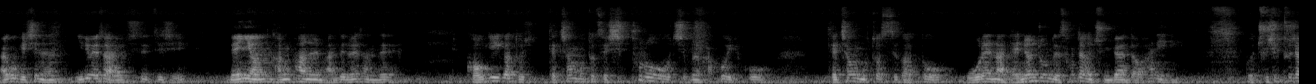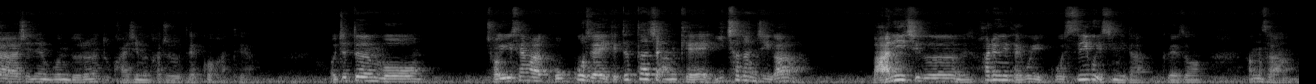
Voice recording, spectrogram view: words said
알고 계시는 이름에서 알 수 있듯이 매년 강판을 만드는 회사인데 거기가 또 대창 모터스의 10% 지분을 갖고 있고 대창 모터스가 또 올해나 내년 정도에 성장을 준비한다고 하니 그 주식 투자하시는 분들은 또 관심을 가져도 될 것 같아요. 어쨌든 뭐 저희 생활 곳곳에 이렇게 뜻하지 않게 2차 전지가 많이 지금 활용이 되고 있고 쓰이고 있습니다. 그래서 항상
